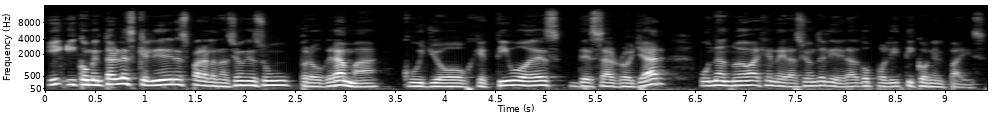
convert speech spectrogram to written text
Y, y comentarles que Líderes para la Nación es un programa cuyo objetivo es desarrollar una nueva generación de liderazgo político en el país.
